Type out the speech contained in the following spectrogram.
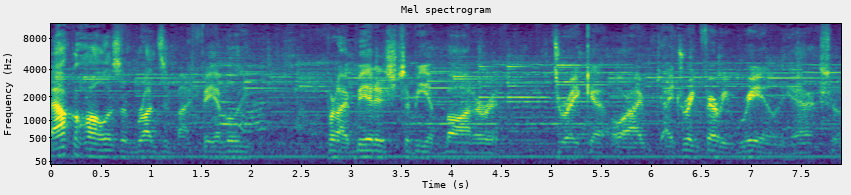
Alcoholism runs in my family, but I manage to be a moderate drinker, or I, I drink very rarely, actually.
